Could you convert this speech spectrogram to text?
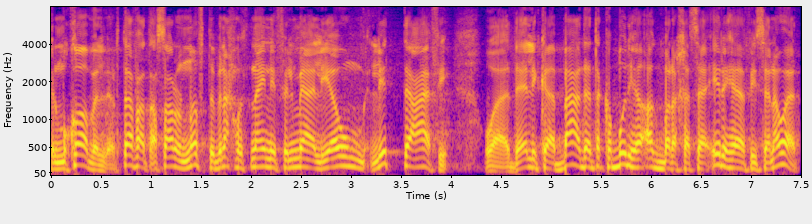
في المقابل ارتفعت أسعار النفط بنحو 2% اليوم للتعافي وذلك بعد تكبدها أكبر خسائرها في سنوات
